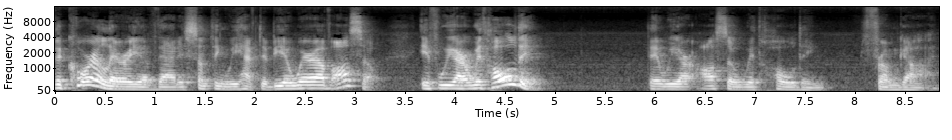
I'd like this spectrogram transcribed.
the corollary of that is something we have to be aware of also. If we are withholding, then we are also withholding from God.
